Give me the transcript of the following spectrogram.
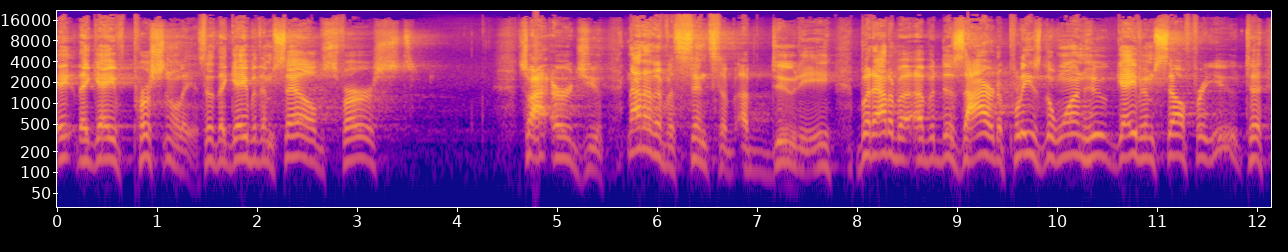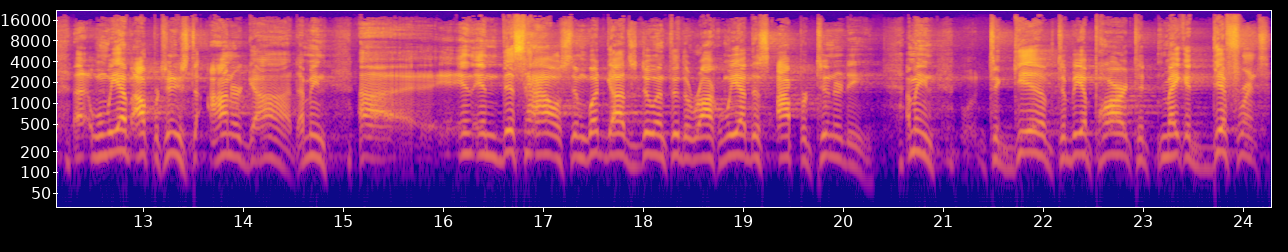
It, they gave personally, it says they gave of themselves first. So I urge you, not out of a sense of, of duty, but out of a, of a, desire to please the one who gave himself for you. To, uh, when we have opportunities to honor God, I mean, uh, in, in this house and what God's doing through the rock, we have this opportunity. I mean, to give, to be a part, to make a difference.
